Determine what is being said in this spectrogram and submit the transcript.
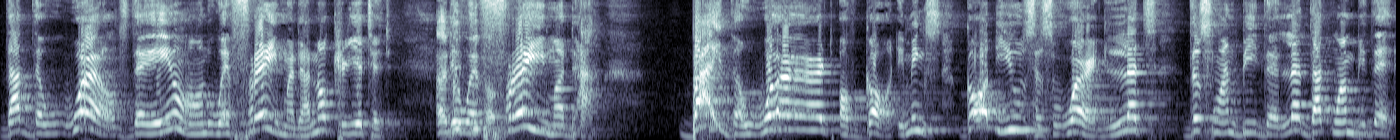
that the worlds, the aeon, were framed, are not created. They were framed by the word of God. It means God uses word. Let this one be there. Let that one be there.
